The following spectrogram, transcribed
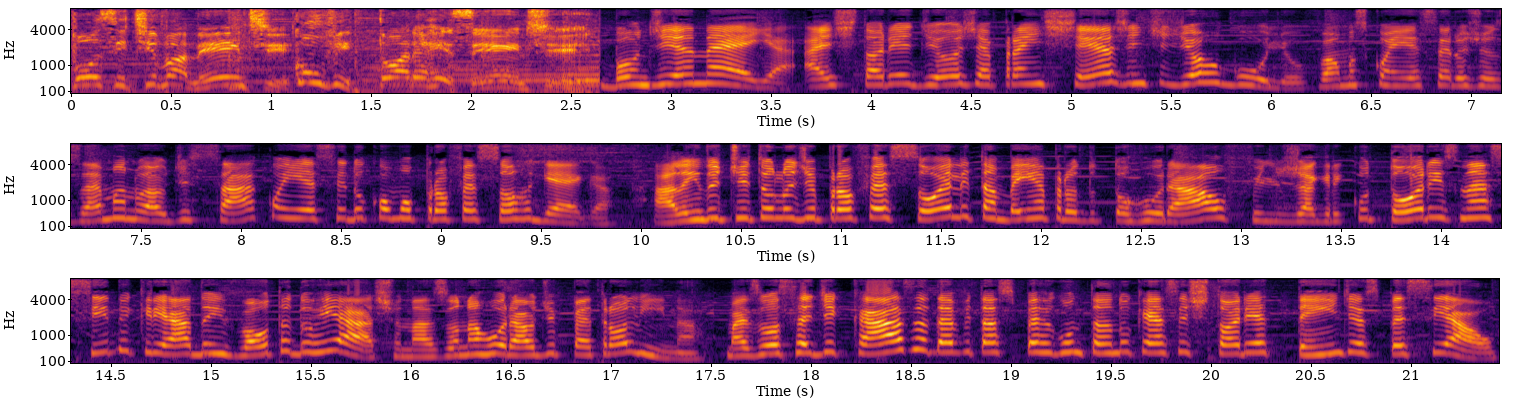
Positivamente, com Vitória Rezende. Bom dia, Neia. A história de hoje é para encher a gente de orgulho. Vamos conhecer o José Manuel de Sá, conhecido como Professor Guega. Além do título de professor, ele também é produtor rural, filho de agricultores, nascido e criado em Volta do Riacho, na zona rural de Petrolina. Mas você de casa deve estar se perguntando o que essa história tem de especial.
